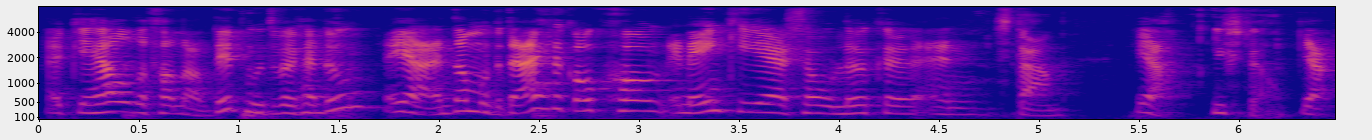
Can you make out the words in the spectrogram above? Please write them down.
heb je helder van, nou, dit moeten we gaan doen. En ja, en dan moet het eigenlijk ook gewoon in één keer zo lukken. En Staan. ja, Liefst wel. ja.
